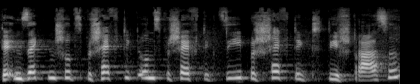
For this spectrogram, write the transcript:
Der Insektenschutz beschäftigt uns, beschäftigt Sie, beschäftigt die Straße.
